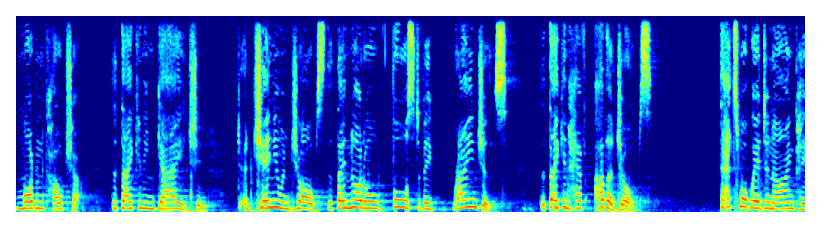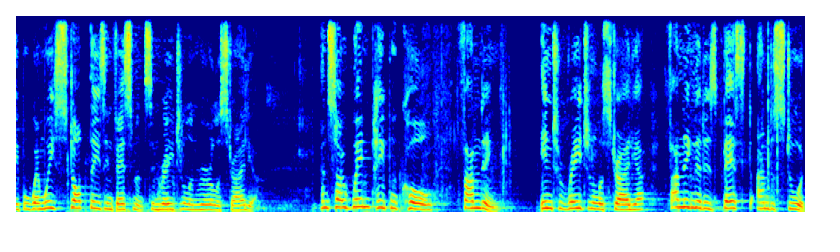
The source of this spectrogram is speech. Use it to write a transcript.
modern culture, that they can engage in uh, genuine jobs, that they're not all forced to be rangers, that they can have other jobs. That's what we're denying people when we stop these investments in regional and rural Australia. And so when people call funding into regional Australia, funding that is best understood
